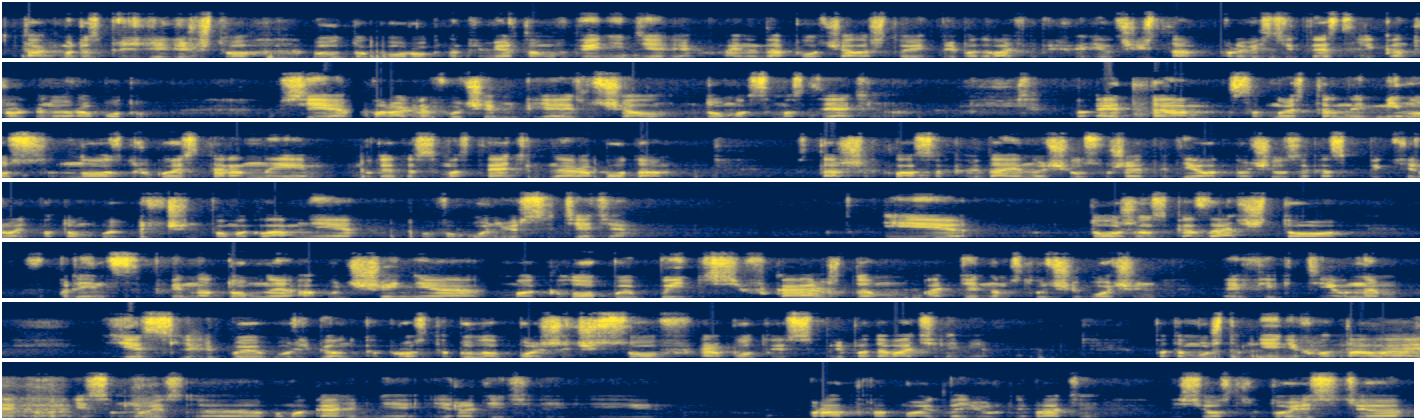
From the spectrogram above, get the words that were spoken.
так мы распределили, что был только урок, например, там в две недели, а иногда получалось, что и преподаватель приходил чисто провести тест или контрольную работу. Все параграфы учебника я изучал дома самостоятельно. Это, с одной стороны, минус, но с другой стороны, вот эта самостоятельная работа в старших классах, когда я научился уже это делать, научился конспектировать, потом очень помогла мне в университете. И должен сказать, что в принципе надомное обучение могло бы быть в каждом отдельном случае очень эффективным, если бы у ребенка просто было больше часов работы с преподавателями потому что мне не хватало этого, и со мной э, помогали мне и родители, и брат родной, двоюродные братья и сестры. То есть э,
